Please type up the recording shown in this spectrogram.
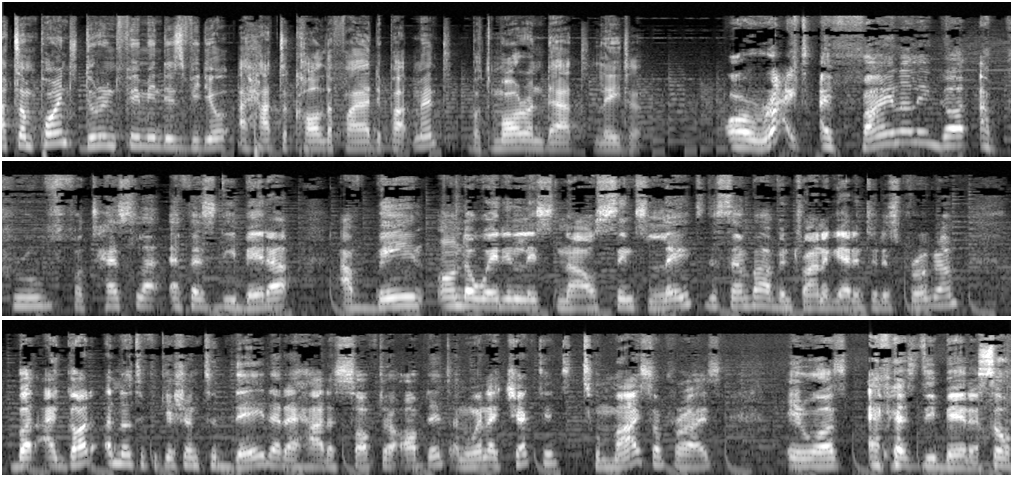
At some point during filming this video, I had to call the fire department, but more on that later. All right, I finally got approved for Tesla FSD beta. I've been on the waiting list now since late December. I've been trying to get into this program, but I got a notification today that I had a software update. And when I checked it, to my surprise, it was FSD beta. So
